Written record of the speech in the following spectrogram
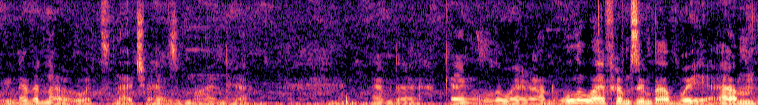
we never know what nature has in mind here. And uh, going all the way around, all the way from Zimbabwe. Um,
